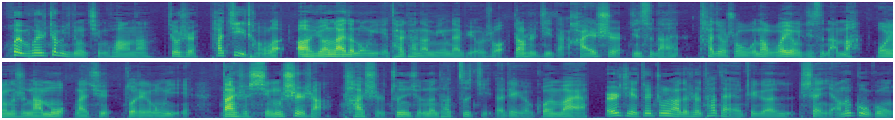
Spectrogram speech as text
会不会是这么一种情况呢？就是他继承了啊原来的龙椅，他看到明代，比如说当时记载还是金丝楠，他就说我那我也用金丝楠吧，我用的是楠木来去做这个龙椅。但是形式上，他是遵循了他自己的这个关外啊，而且最重要的是，他在这个沈阳的故宫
